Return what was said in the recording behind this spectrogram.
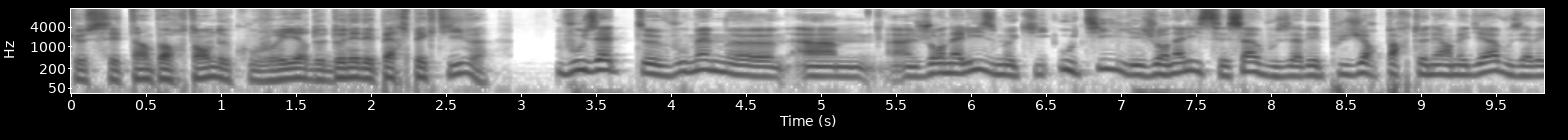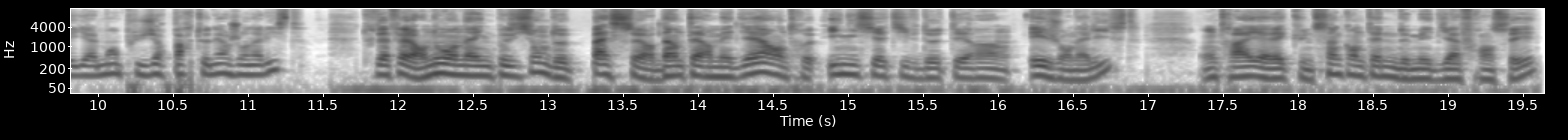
que c'est important de couvrir, de donner des perspectives vous êtes vous-même euh, un, journalisme qui outille les journalistes, c'est ça? Vous avez plusieurs partenaires médias, vous avez également plusieurs partenaires journalistes? Tout à fait. Alors nous, on a une position de passeur, d'intermédiaire entre initiatives de terrain et journalistes. On travaille avec une cinquantaine de médias français,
